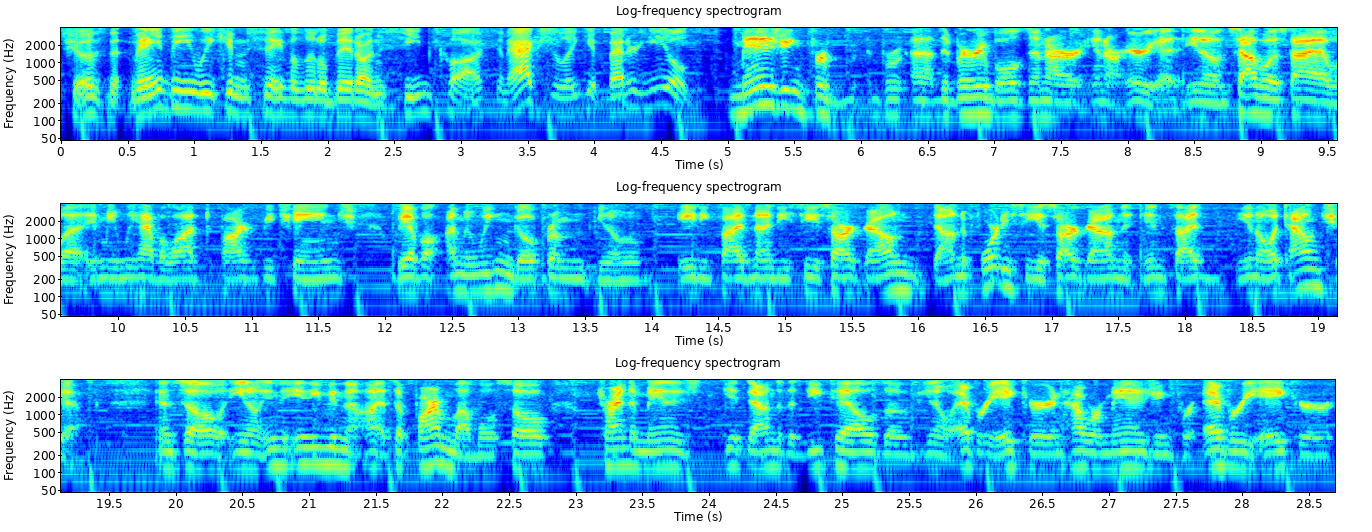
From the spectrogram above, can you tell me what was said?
Shows that maybe we can save a little bit on seed costs and actually get better yields. Managing for uh, the variables in our in our area, you know, in Southwest Iowa, I mean, we have a lot of topography change. We have, a, I mean, we can go from you know 85, 90 CSR ground down to 40 CSR ground inside you know a township and so you know in, even at the farm level so trying to manage get down to the details of you know every acre and how we're managing for every acre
